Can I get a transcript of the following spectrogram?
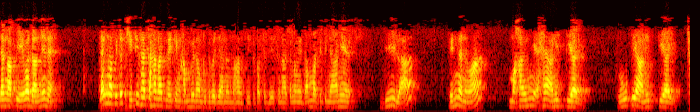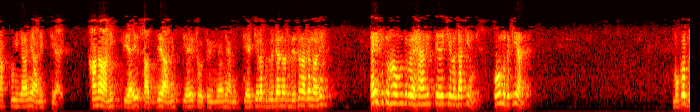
දැන් අපි ඒව දන්නේ නැහැ. දැන් අපිට කෙටි සතහනක් මේකෙන් හම්බ වෙනවා බුදුරජාණන් වහන්සේ ඊට පස්සේ දේශනා කරන මේ ධම්මටිටි ඥානය දීලා පෙන්නනවා මහන්නේ ඇහැ අනිත්‍යයි රූපය අනිත්‍යයි චක්කු විඥානය අනිත්‍යයි කන අනිත්‍යයි සද්දය අනිත්‍යයි සෝත විඥානය අනිත්‍යයි කියලා බුදුරජාණන් වහන්සේ දේශනා කරනවානේ ඇයි බුදුහාමුදුරුවෝ ඇහැ අනිත්‍යයි කියලා දකින්නේ? කොහොමද කියන්නේ? මොකද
